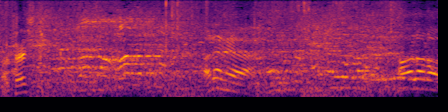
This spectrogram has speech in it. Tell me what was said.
Hold fast. Sådan her. Holder du.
